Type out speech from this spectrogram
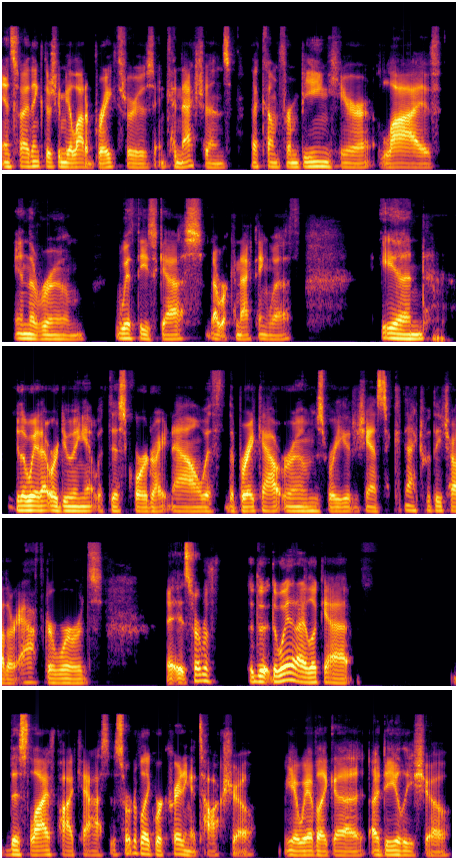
And so I think there's going to be a lot of breakthroughs and connections that come from being here live in the room with these guests that we're connecting with. And the way that we're doing it with Discord right now, with the breakout rooms where you get a chance to connect with each other afterwards, it's sort of the, the way that I look at this live podcast is sort of like we're creating a talk show. Yeah, we have like a, a daily show,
